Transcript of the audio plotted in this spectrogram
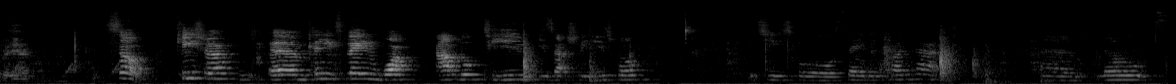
Brilliant. So, Keisha, um, can you explain what Outlook to you is actually used for? It's used for saving contacts, um, notes,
